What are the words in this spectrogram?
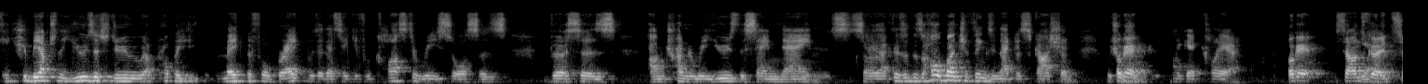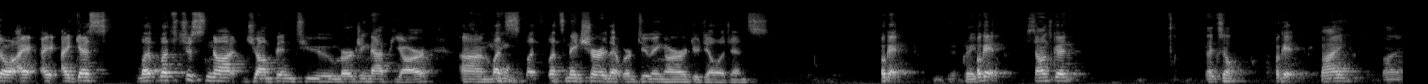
it should be up to the user to do a proper make before break with it. Let's say different cluster resources versus um, trying to reuse the same names. So like there's a, there's a whole bunch of things in that discussion which okay. I get clear. Okay, sounds yeah. good. So I, I, I, guess let, let's just not jump into merging that PR. Um, let's yeah. let, let's make sure that we're doing our due diligence. Okay. Great. Okay, sounds good. Thanks all. Okay, bye. Bye.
